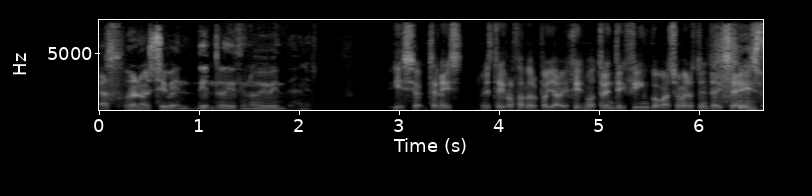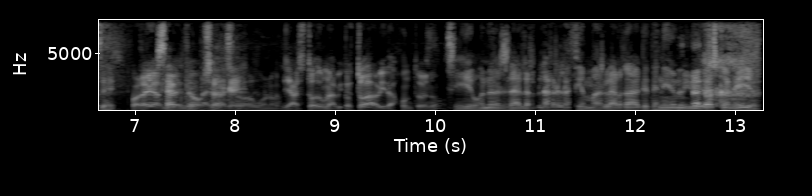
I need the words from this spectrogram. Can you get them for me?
Casi- bueno, sí, entre 19 y 20 años. Y si- tenéis, estáis rozando el pollavejismo, 35 más o menos, 36, Sí, por ahí andáis, exacto. ¿no? O sea que 38 algunos. ya es toda, una, toda la vida juntos, ¿no? Sí, bueno, es la, la relación más larga que he tenido en mi vida es con ellos.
